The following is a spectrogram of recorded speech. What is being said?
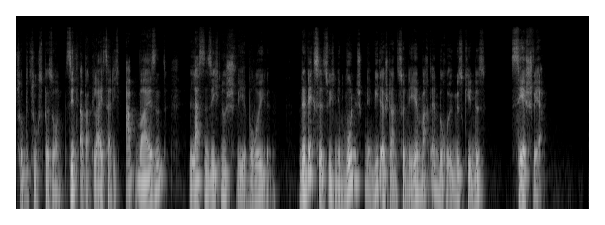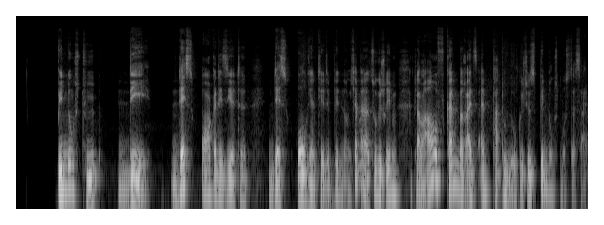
zur Bezugsperson, sind aber gleichzeitig abweisend, lassen sich nur schwer beruhigen. Und der Wechsel zwischen dem Wunsch und dem Widerstand zur Nähe macht ein Beruhigen des Kindes sehr schwer. Bindungstyp D. Desorganisierte, desorientierte Bindung. Ich habe mir dazu geschrieben, Klammer auf, kann bereits ein pathologisches Bindungsmuster sein.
